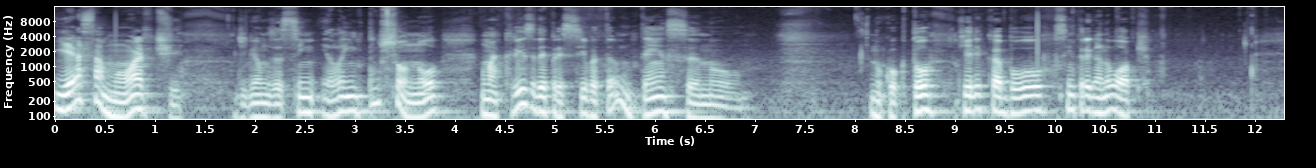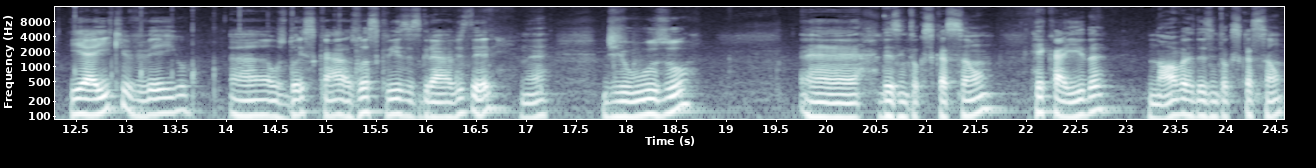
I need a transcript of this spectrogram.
E essa morte, digamos assim, ela impulsionou uma crise depressiva tão intensa no, no Cocteau que ele acabou se entregando ao ópio. E é aí que veio uh, os dois as duas crises graves dele, né, de uso, é, desintoxicação, recaída, nova desintoxicação,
